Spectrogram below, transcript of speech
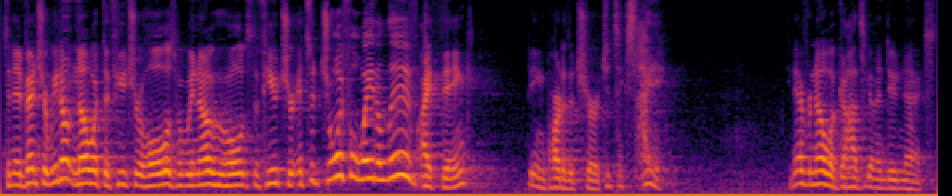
It's an adventure. We don't know what the future holds, but we know who holds the future. It's a joyful way to live, I think, being part of the church. It's exciting. You never know what God's going to do next.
